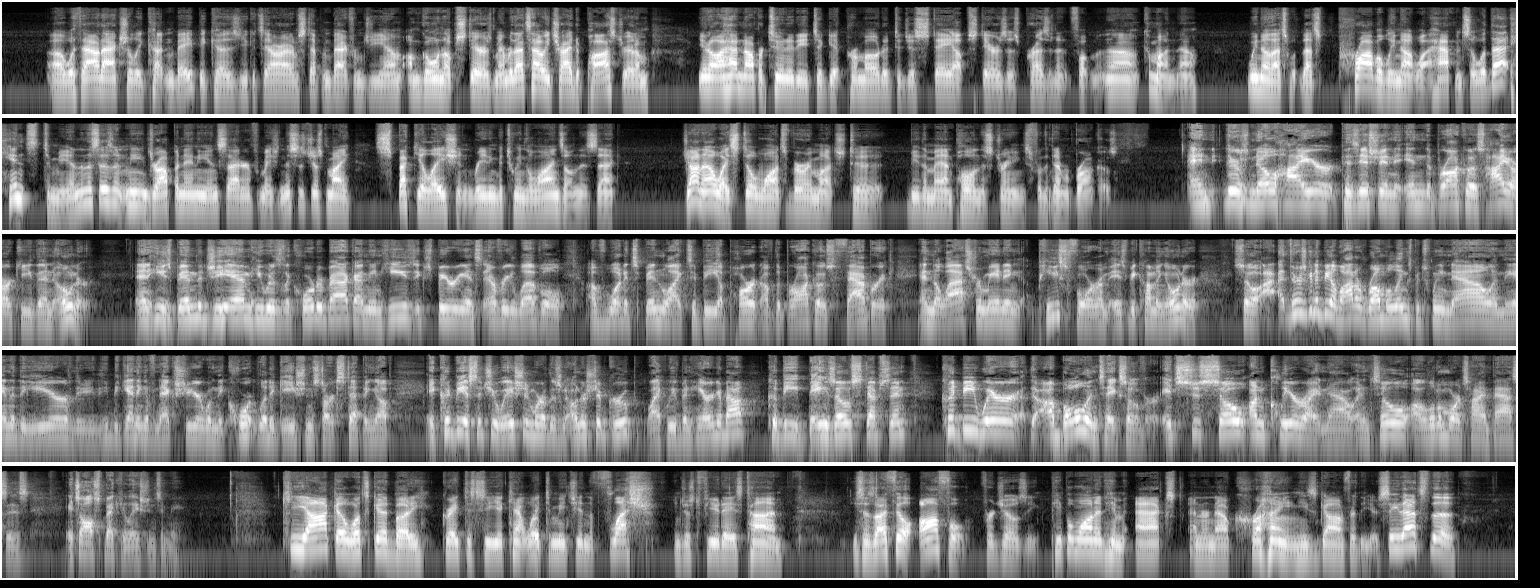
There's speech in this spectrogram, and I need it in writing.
uh, without actually cutting bait because you could say, "All right, I'm stepping back from GM. I'm going upstairs." Remember, that's how he tried to posture it. I'm, you know, I had an opportunity to get promoted to just stay upstairs as president. No, come on now we know that's what that's probably not what happened. So what that hints to me, and this isn't me dropping any insider information. This is just my speculation, reading between the lines on this. Zack, John Elway still wants very much to be the man pulling the strings for the Denver Broncos. And there's no higher position in the Broncos hierarchy than owner. And he's been the GM, he was the quarterback. I mean, he's experienced every level of what it's been like to be a part of the Broncos fabric. And the last remaining piece for him is becoming owner. So I, there's going to be a lot of rumblings between now and the end of the year, the, the beginning of next year, when the court litigation starts stepping up. It could be a situation where there's an ownership group, like we've been hearing about. Could be Bezos steps in. Could be where a Bowlen takes over. It's just so unclear right now. And until a little more time passes, it's all speculation to me. Kiaka, what's good, buddy? Great to see you. Can't wait to meet you in the flesh in just a few days' time. He says, I feel awful for Josey. People wanted him axed and are now crying he's gone for the year. See, that's the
